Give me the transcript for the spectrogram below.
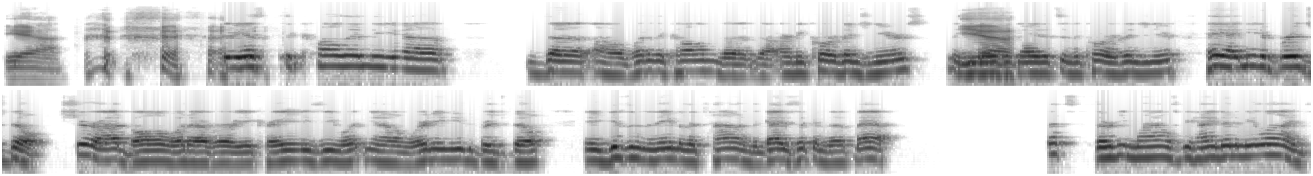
yeah. So he has to call in the uh the uh what do they call them the the army corps of engineers? Yeah. the guy that's in the corps of engineers. Hey i need a bridge built. Sure oddball whatever. Are you crazy? What you know where do you need the bridge built? And he gives him the name of the town and the guy's looking at the map. That's 30 miles behind enemy lines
